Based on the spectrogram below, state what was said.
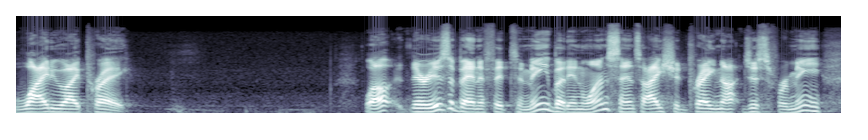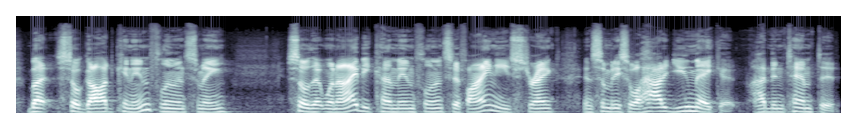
Why do I pray? Well, there is a benefit to me, but in one sense, I should pray not just for me, but so God can influence me so that when I become influenced, if I need strength, and somebody says, Well, how did you make it? I've been tempted.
